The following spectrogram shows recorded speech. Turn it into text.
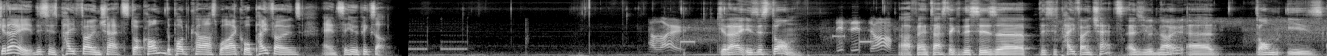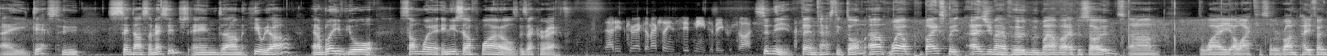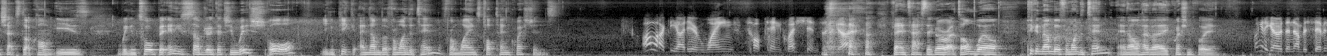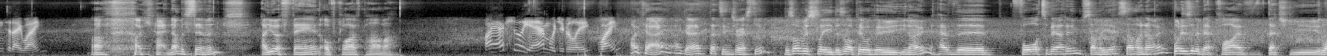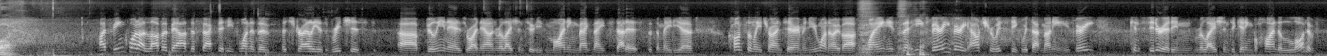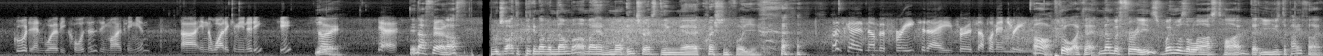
G'day, this is payphonechats.com, the podcast where I call payphones and see who picks up. Hello, G'day, is this Dom? this is Dom. Ah, fantastic. This is uh, this is Payphone Chats, as you would know. Uh, Dom is a guest who sent us a message, and um, here we are. And I believe you're somewhere in New South Wales. Is that correct? That is correct. I'm actually in Sydney to be precise. Sydney, fantastic, Dom. Um, well, basically, as you may have heard with my other episodes, um, the way I like to sort of run payphonechats.com is we can talk about any subject that you wish, or you can pick a number from 1 to 10 from Wayne's top 10 questions. I like the idea of Wayne's top 10 questions. Let's go. Fantastic. All right, Dom. Well, pick a number from 1 to 10, and I'll have a question for you. Going to go with the number 7 today, Wayne. Oh, okay. Number 7. Are you a fan of Clive Palmer? I actually am, would you believe, Wayne? Okay, okay, that's interesting. There's obviously there's a lot of people who you know have their thoughts about him. Some are yes, some are no. What is it about Clive that you like? I think what I love about the fact that he's one of the Australia's richest uh, billionaires right now in relation to his mining magnate status that the media constantly try and tear him a new one over, Wayne, is that he's very, very altruistic with that money. He's very considerate in relation to getting behind a lot of good and worthy causes, in my opinion, uh, in the wider community here. So, Yeah. yeah. Enough, fair enough. Would you like to pick another number? I may have a more interesting uh, question for you. Go number three today for a supplementary. oh, cool. Okay. Number three is when was the last time that you used a payphone?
